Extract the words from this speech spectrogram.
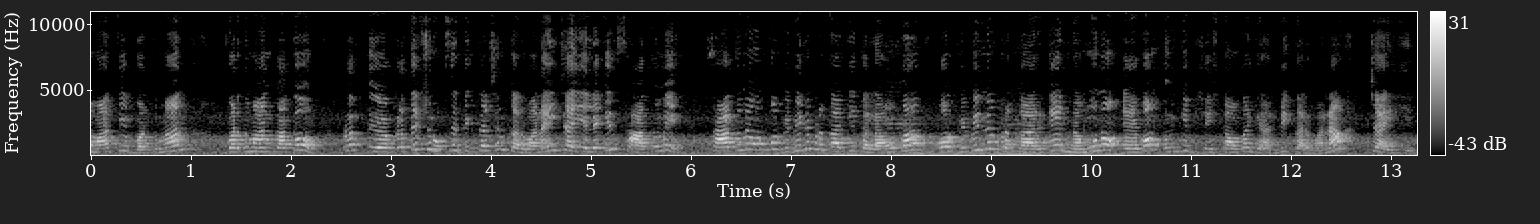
समाज के वर्तमान वर्तमान का तो प्रत्यक्ष रूप से दिग्दर्शन करवाना ही चाहिए लेकिन साथ में साथ में उनको विभिन्न प्रकार की कलाओं का और विभिन्न प्रकार के नमूनों एवं उनकी विशेषताओं का ज्ञान भी करवाना चाहिए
